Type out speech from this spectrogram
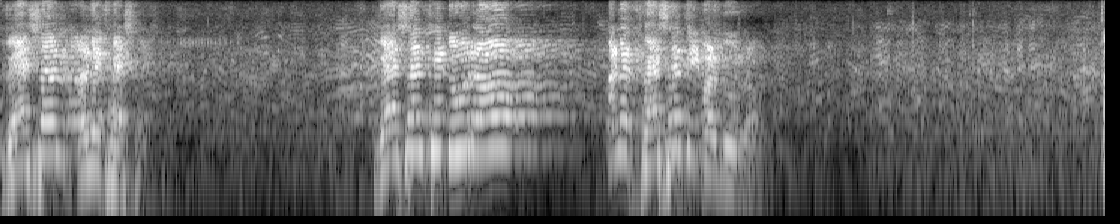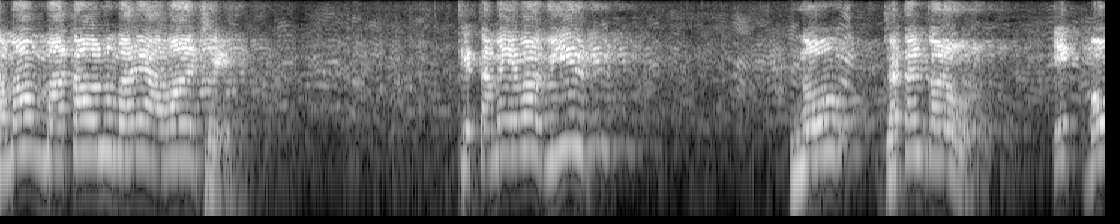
વ્યસન અને ફેશન વ્યસનથી દૂર રહો અને ફેશનથી પણ દૂર રહો. તમામ માતાઓનું મારે આહવાન છે કે તમે એવા વીરનું જતન કરો. એક બહુ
